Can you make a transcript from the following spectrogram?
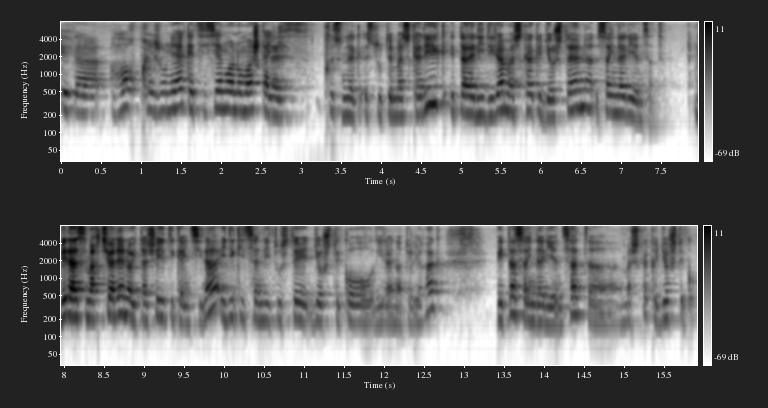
Eta hor prejoneak ez zizian oan omaskaik? presunek ez dute maskarik, eta ari dira maskak josten zaindarien zat. Beraz, martxoaren oita seietik aintzina, idikitzen dituzte josteko dira atolierak, eta zaindarien zat uh, maskak josteko.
